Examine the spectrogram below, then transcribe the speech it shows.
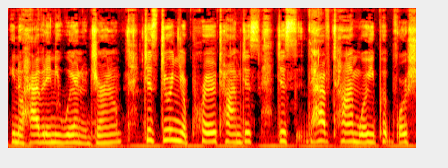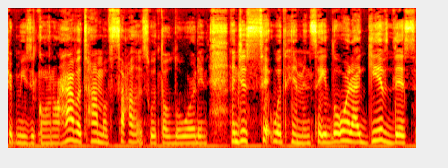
you know, have it anywhere in a journal, just during your prayer time, just just have time where you put worship music on, or have a time of silence with the Lord Lord and, and just sit with Him and say, Lord, I give this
